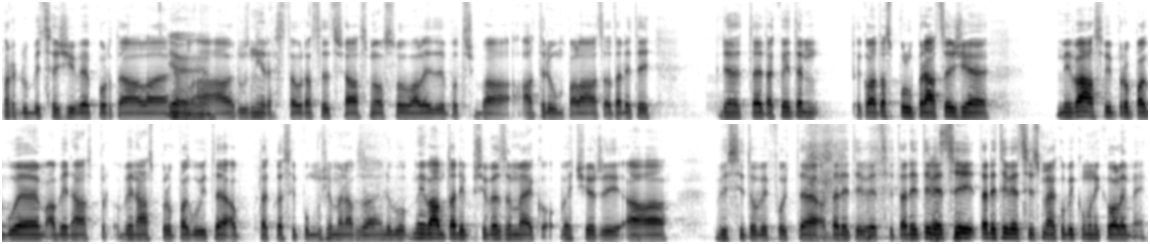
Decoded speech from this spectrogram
Pardubice živé portále Jo, jo, jo. a různé restaurace třeba jsme oslovovali, nebo třeba Atrium Palác a tady ty, kde to je takový ten, taková ta spolupráce, že my vás vypropagujeme a vy nás, vy nás propagujte a takhle si pomůžeme navzájem. Nebo my vám tady přivezeme jako večeři a vy si to vyfoťte a tady ty věci. Tady ty, věci, tady ty věci jsme jakoby komunikovali my.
